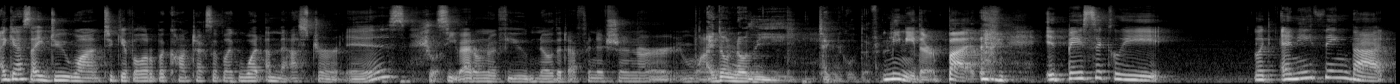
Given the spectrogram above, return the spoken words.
I guess I do want to give a little bit context of like what a master is. Sure. See, I don't know if you know the definition or want I don't know the technical definition. me neither. But it basically, like anything that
